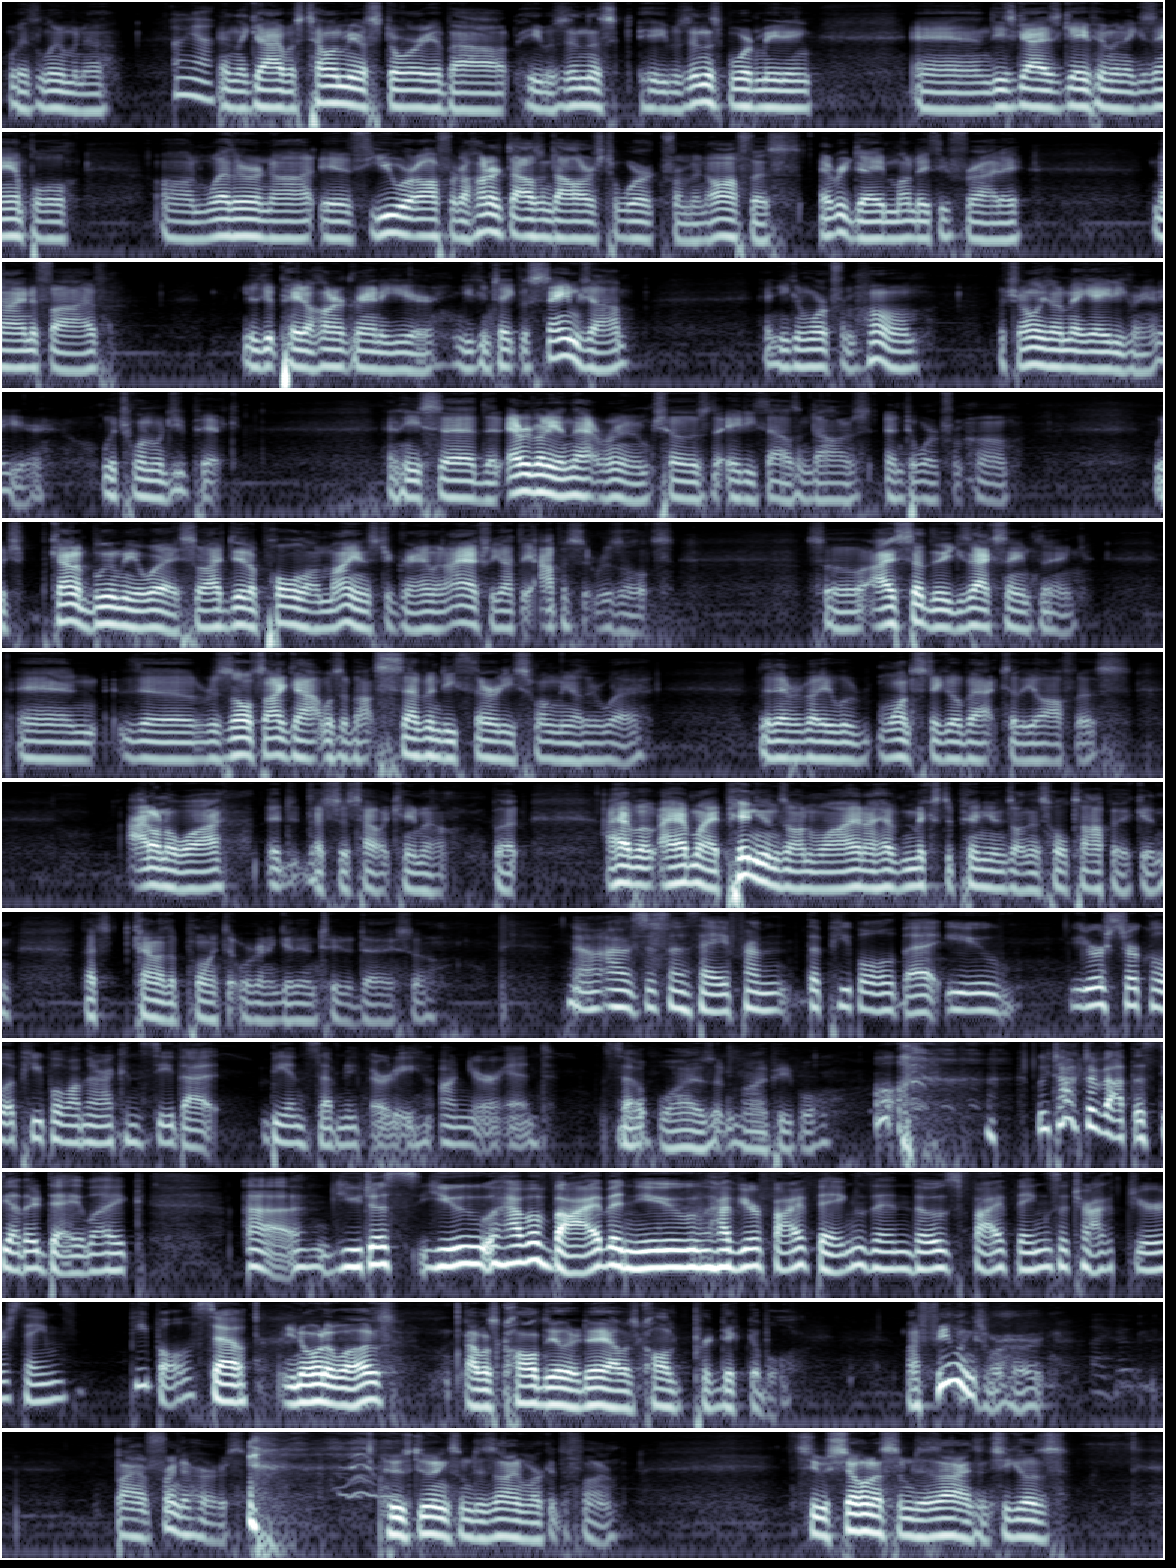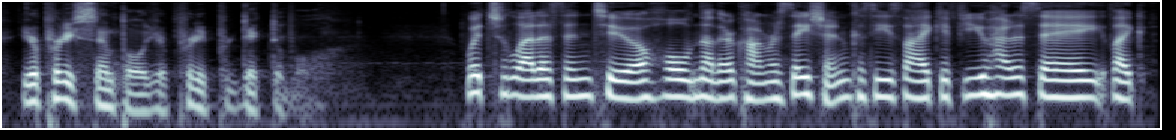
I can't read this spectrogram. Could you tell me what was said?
with Lumina Oh, yeah. and the guy was telling me a story about he was in this he was in this board meeting and these guys gave him an example on whether or not if you were offered $100,000 to work from an office every day Monday through Friday 9 to 5 you get paid 100 grand a year you can take the same job and you can work from home but you're only going to make 80 grand a year which one would you pick and he said that everybody in that room chose the $80,000 and to work from home which kind of blew me away. So I did a poll on my Instagram and I actually got the opposite results. So I said the exact same thing. And the results I got was about 70 30 swung the other way. That everybody would wants to go back to the office. I don't know why. It, that's just how it came out. But I have a I have my opinions on why and I have mixed opinions on this whole topic and that's kind of the point that we're going to get into today. So No, I was just going to say from the people that you, your circle of people on there, I can see that being 70 30 on your end. So, wh- why is it my people? well, we talked about this the other day. Like, uh, you just, you have a vibe and you have your five things, and those five things attract your same people. So, You know what it was? I was called the other day. I was called predictable. My feelings were hurt by a friend of hers who's doing some design work at the farm. She was showing us some designs and she goes, You're pretty simple. You're pretty predictable. Which led us into a whole nother conversation because he's like, if you had to say, like,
